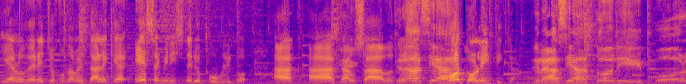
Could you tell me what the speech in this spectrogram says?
y a los derechos fundamentales que ese Ministerio Público ha, ha causado. Entonces, Gracias. Por política. Gracias a Tony por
